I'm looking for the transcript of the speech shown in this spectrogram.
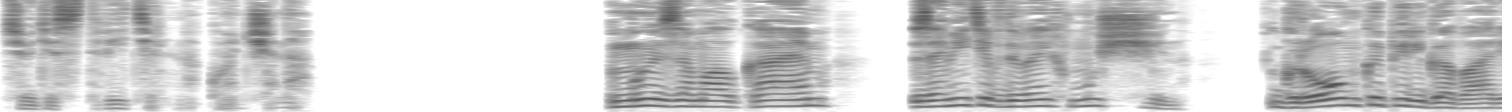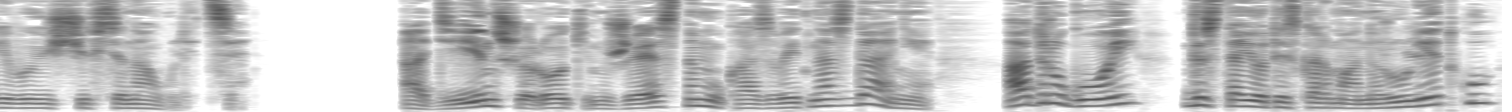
все действительно кончено. Мы замолкаем, заметив двоих мужчин, громко переговаривающихся на улице. Один широким жестом указывает на здание, а другой достает из кармана рулетку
